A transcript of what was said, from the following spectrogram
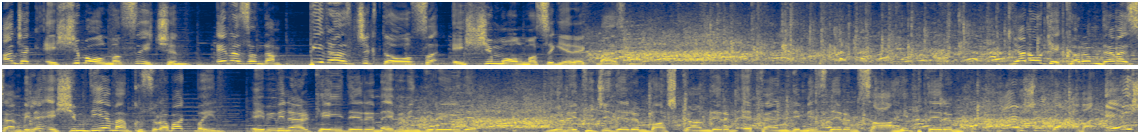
Ancak eşim olması için en azından birazcık da olsa eşim olması gerekmez mi? Yani okey karım demesem bile eşim diyemem kusura bakmayın. Evimin erkeği derim, evimin direği de. Yönetici derim, başkan derim, efendimiz derim, sahip derim. Her şeyde ama eş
